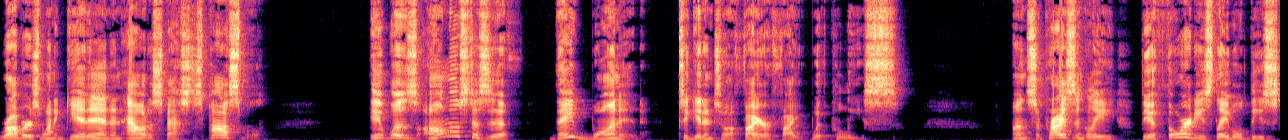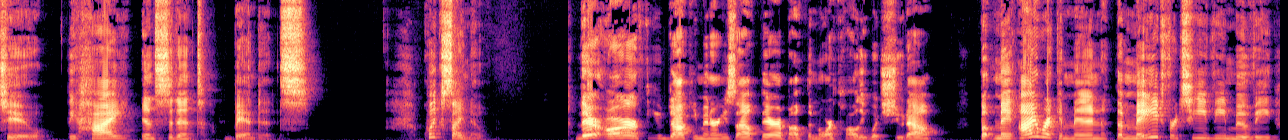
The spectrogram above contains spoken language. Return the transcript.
robbers want to get in and out as fast as possible. It was almost as if they wanted to get into a firefight with police. Unsurprisingly, the authorities labeled these two the high incident bandits. Quick side note there are a few documentaries out there about the North Hollywood shootout, but may I recommend the made for TV movie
